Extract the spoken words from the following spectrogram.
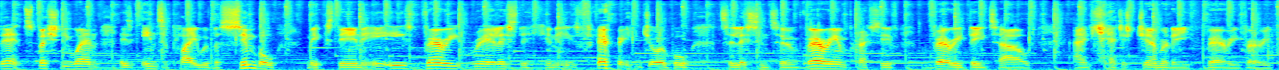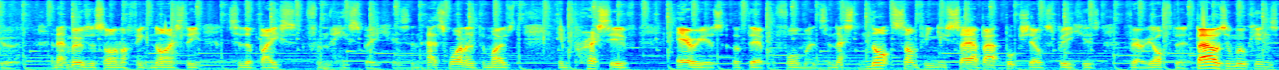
especially when there's interplay with a cymbal mixed in it is very realistic and it is very enjoyable to listen to. Very impressive very detailed and yeah just generally very very good. And that moves us on I think nicely to the bass from these speakers. And that's one of the most impressive areas of their performance and that's not something you say about bookshelf speakers very often. Bowers and Wilkins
